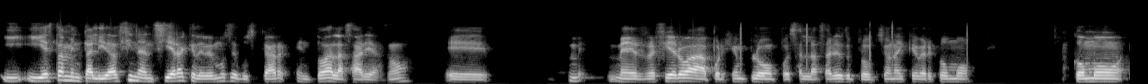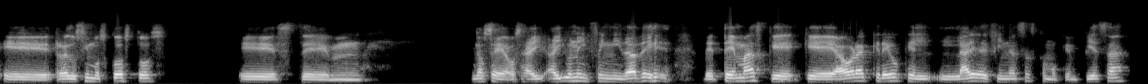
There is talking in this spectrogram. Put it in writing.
y, esta mentalidad financiera que debemos de buscar en todas las áreas, ¿no? Eh, me, me, refiero a, por ejemplo, pues a las áreas de producción hay que ver cómo cómo eh, reducimos costos, este, no sé, o sea, hay, una infinidad de, temas que, ahora creo que el, área de finanzas como que empieza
